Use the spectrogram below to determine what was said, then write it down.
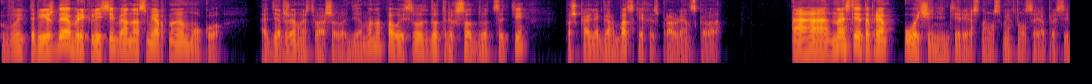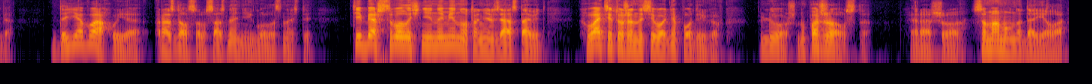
Вы трижды обрекли себя на смертную муку. Одержимость вашего демона повысилась до 320 по шкале Горбатских из Правленского. — Ага, Настя, это прям очень интересно, — усмехнулся я про себя. — Да я в ахуе, — раздался в сознании голос Насти. — Тебя ж, сволочь, ни на минуту нельзя оставить. Хватит уже на сегодня подвигов. Леш, ну, пожалуйста. — Хорошо, самому надоело,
